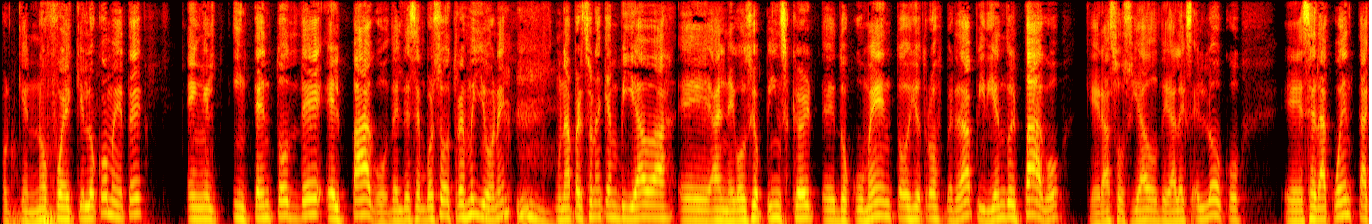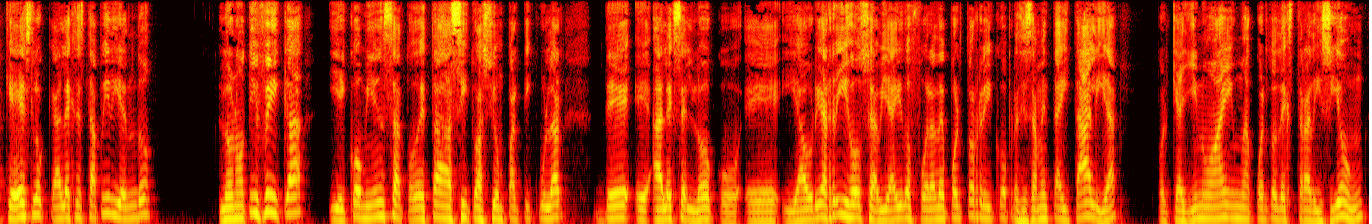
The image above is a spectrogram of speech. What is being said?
porque no fue él quien lo comete, en el intento del el pago del desembolso de los 3 millones, una persona que enviaba eh, al negocio Pinskirt eh, documentos y otros, ¿verdad? Pidiendo el pago, que era asociado de Alex el Loco, eh, se da cuenta que es lo que Alex está pidiendo, lo notifica y comienza toda esta situación particular de eh, Alex el Loco. Eh, y Aurea Rijo se había ido fuera de Puerto Rico, precisamente a Italia, porque allí no hay un acuerdo de extradición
